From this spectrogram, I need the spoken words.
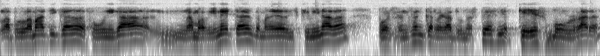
la problemàtica de fumigar amb avionetes de manera discriminada, doncs ens han carregat una espècie que és molt rara,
